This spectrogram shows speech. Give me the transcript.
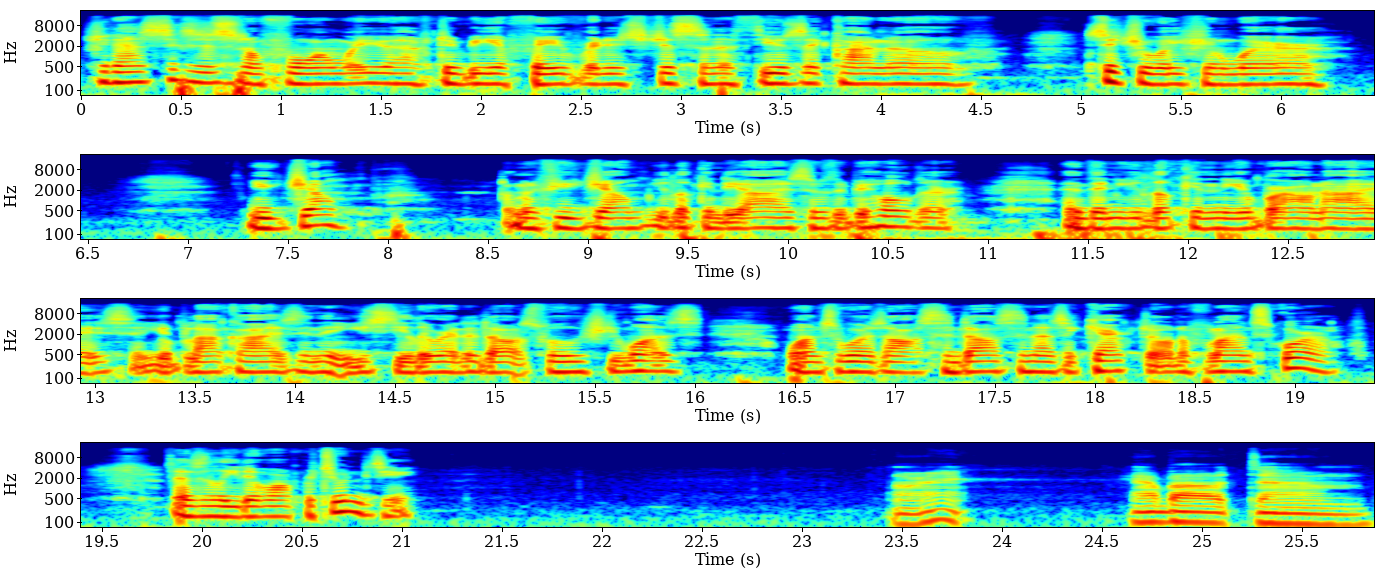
Gymnastics isn't a form where you have to be a favorite. It's just an enthusiastic kind of situation where you jump and if you jump, you look in the eyes of the beholder, and then you look in your brown eyes, and your black eyes, and then you see Loretta Dawes for who she was. Once was Austin Dawson as a character on the Flying Squirrel, as a lead of opportunity. All right. How about um,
